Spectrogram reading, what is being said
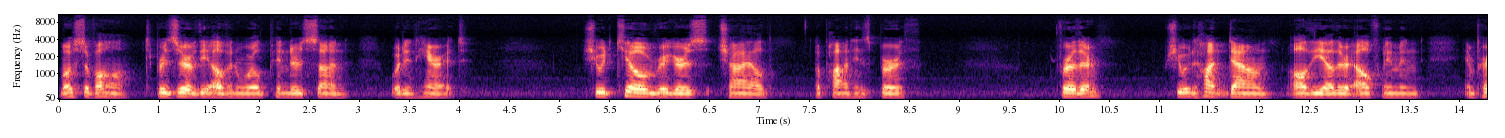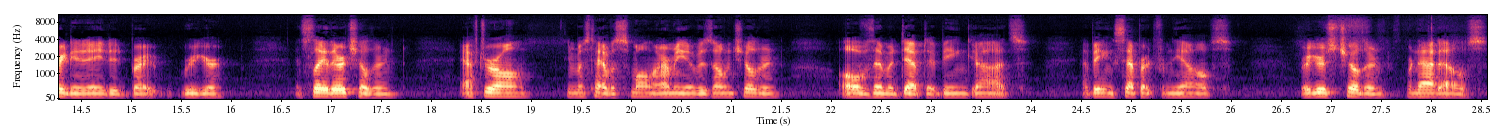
most of all, to preserve the elven world Pindar's son would inherit. She would kill Rigger's child upon his birth. Further, she would hunt down all the other elf women impregnated by Rigger and slay their children. After all, he must have a small army of his own children, all of them adept at being gods, at being separate from the elves. Rigger's children were not elves.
